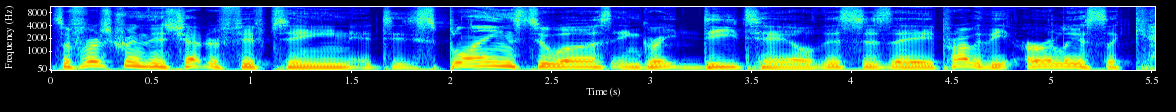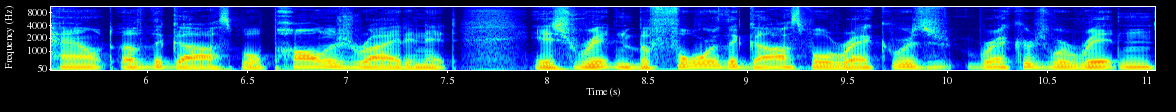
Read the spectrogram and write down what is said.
So 1 Corinthians chapter 15, it explains to us in great detail. This is a probably the earliest account of the gospel. Paul is writing it. It's written before the gospel records records were written.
